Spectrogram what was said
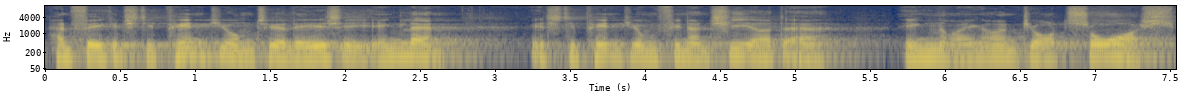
Han fik et stipendium til at læse i England et stipendium finansieret af ingen ringere end George Soros,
